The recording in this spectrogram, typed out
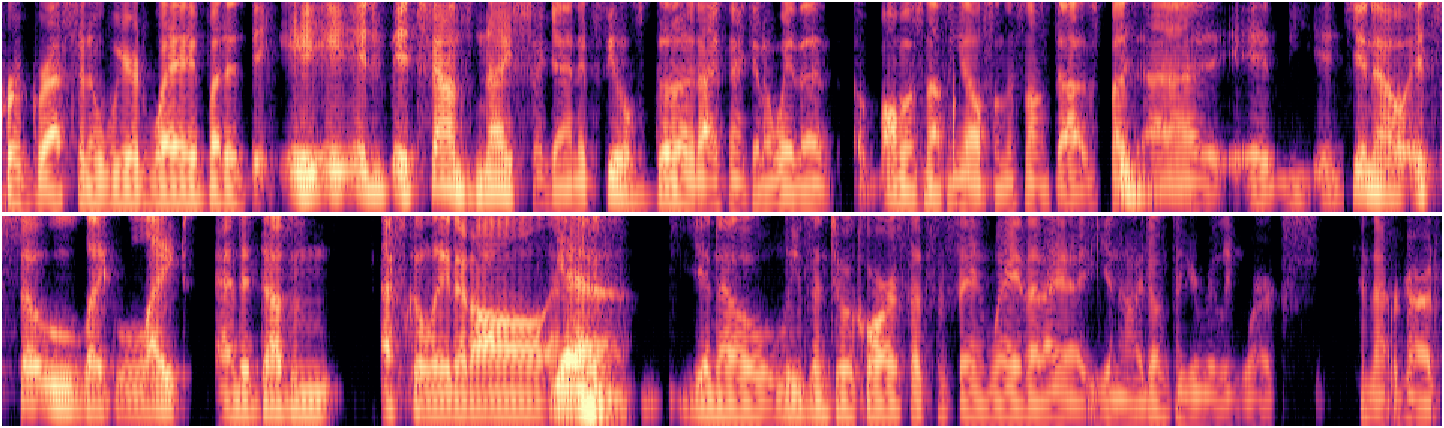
progress in a weird way but it it, it it sounds nice again it feels good i think in a way that almost nothing else on the song does but uh it it you know it's so like light and it doesn't escalate at all and Yeah. just, you know leads into a chorus that's the same way that i uh, you know i don't think it really works in that regard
